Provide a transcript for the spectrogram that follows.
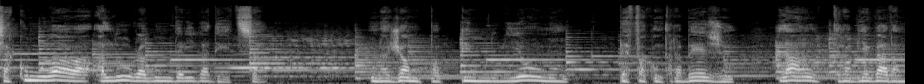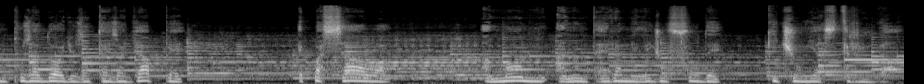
Si accumulava allora con delicatezza una giampa pendolione per far contrapeso, l'altra piegata un pusatoio sotto le soggiappe e passava a mano a non terrami le giuffude che ci a striga.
